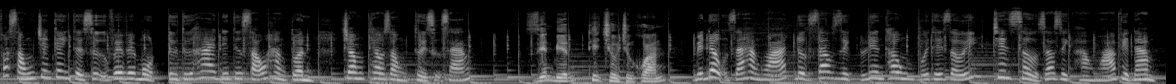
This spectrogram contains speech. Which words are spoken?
phát sóng trên kênh Thời sự VV1 từ thứ 2 đến thứ 6 hàng tuần trong theo dòng Thời sự sáng. Diễn biến thị trường chứng khoán Biến động giá hàng hóa được giao dịch liên thông với thế giới trên Sở Giao dịch Hàng hóa Việt Nam.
